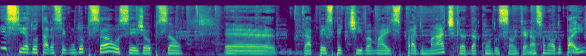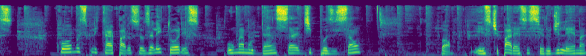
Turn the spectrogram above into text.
E se adotar a segunda opção, ou seja, a opção é, da perspectiva mais pragmática da condução internacional do país, como explicar para os seus eleitores uma mudança de posição Bom, este parece ser o dilema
